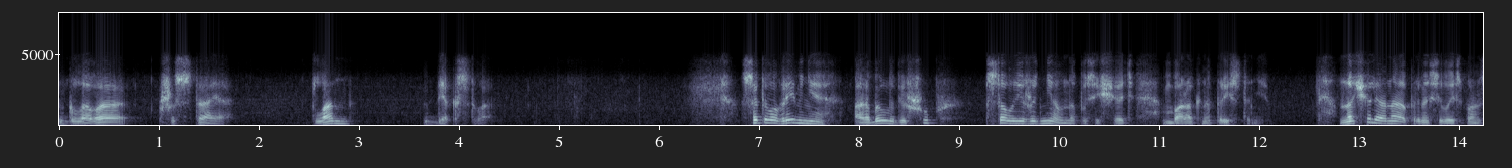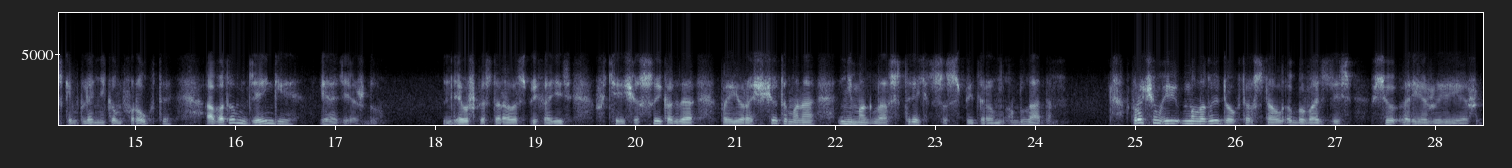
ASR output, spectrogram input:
Глава шестая. План бегства. С этого времени Арабелла Бишоп стала ежедневно посещать барак на пристани. Вначале она приносила испанским пленникам фрукты, а потом деньги и одежду. Девушка старалась приходить в те часы, когда, по ее расчетам, она не могла встретиться с Питером Бладом. Впрочем, и молодой доктор стал бывать здесь все реже и реже,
